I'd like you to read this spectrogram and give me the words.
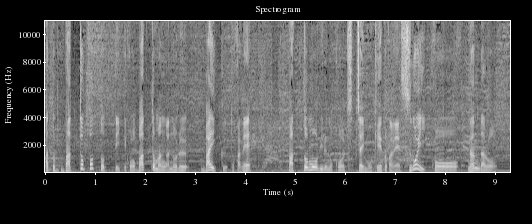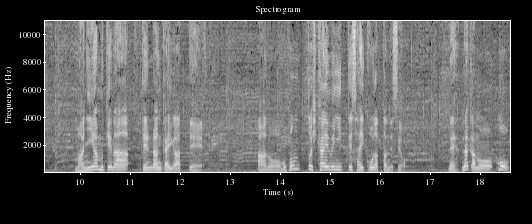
あとバットポットって言ってこうバットマンが乗るバイクとかねバットモービルのこうちっちゃい模型とかねすごいこうなんだろうマニア向けな展覧会があってあのもうほんと控えめに行って最高だったんですよ。ねなんかあのも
